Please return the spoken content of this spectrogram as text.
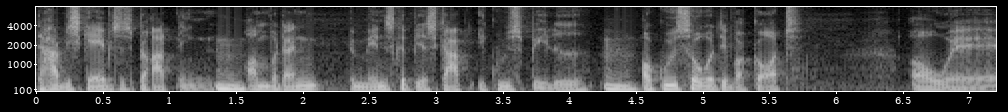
der har vi skabelsesberetningen mm. om, hvordan mennesket bliver skabt i Guds billede. Mm. Og Gud så, at det var godt. Og øh,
